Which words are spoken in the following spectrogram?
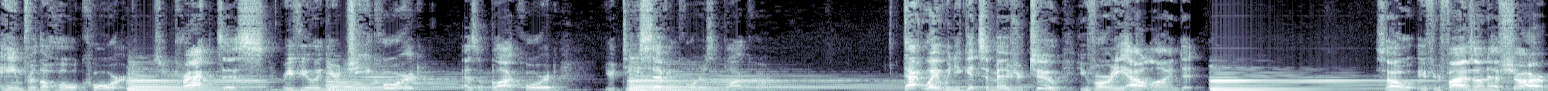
Aim for the whole chord. So practice reviewing your G chord as a block chord, your D7 chord is a block chord. That way, when you get to measure two, you've already outlined it. So if your five's on F sharp,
